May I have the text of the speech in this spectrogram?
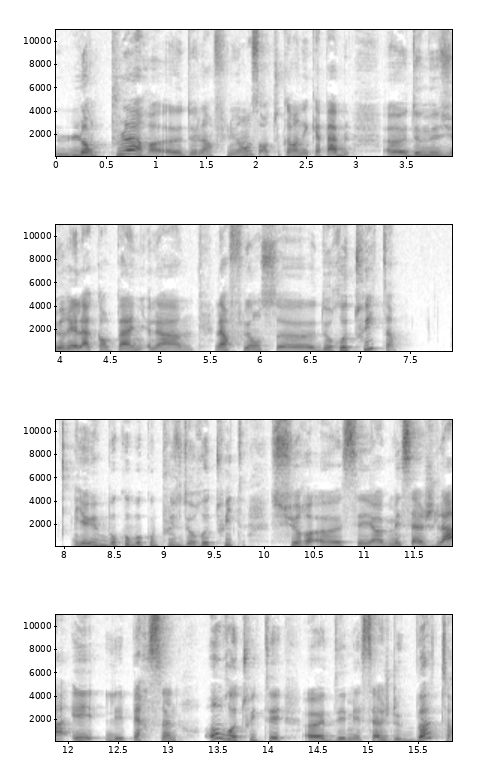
l'ampleur de l'influence. En tout cas, on est capable de mesurer la campagne, l'influence de retweet. Il y a eu beaucoup, beaucoup plus de retweets sur ces messages-là et les personnes ont retweeté des messages de bots.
